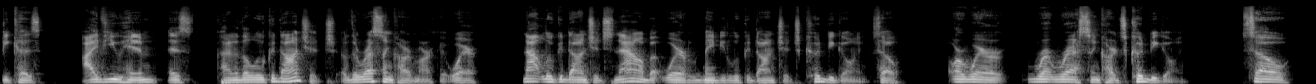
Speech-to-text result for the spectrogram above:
because I view him as kind of the Luka Doncic of the wrestling card market, where not Luka Doncic now, but where maybe Luka Doncic could be going. So, or where wrestling cards could be going. So,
